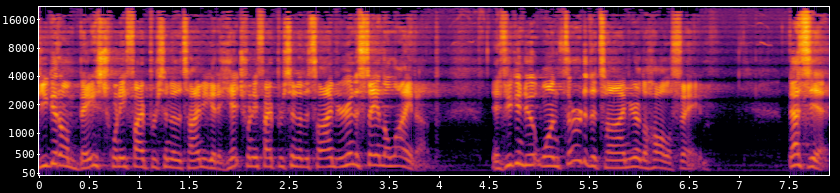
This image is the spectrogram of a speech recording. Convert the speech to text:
you get on base 25% of the time, you get a hit 25% of the time, you're going to stay in the lineup. If you can do it one third of the time, you're in the Hall of Fame. That's it.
